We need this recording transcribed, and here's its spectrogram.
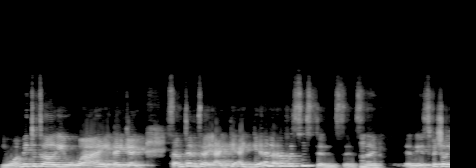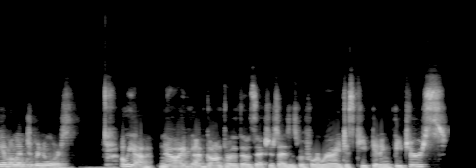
you want me to tell you why? Like, I, sometimes I, I, I, get a lot of assistance. It's mm-hmm. like, and especially among entrepreneurs. Oh yeah, no, I've I've gone through those exercises before where I just keep getting features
